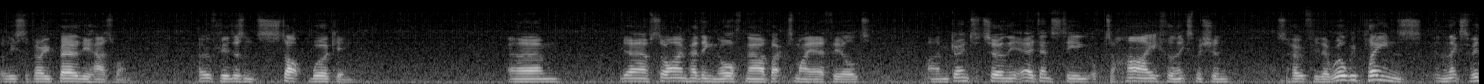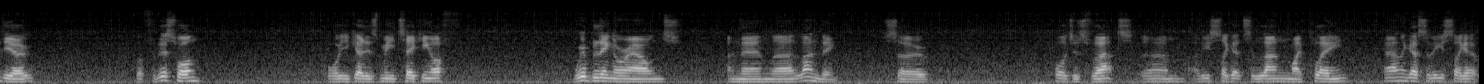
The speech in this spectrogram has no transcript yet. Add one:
At least it very barely has one. Hopefully it doesn't stop working. Um, yeah, so I'm heading north now, back to my airfield. I'm going to turn the air density up to high for the next mission so hopefully there will be planes in the next video but for this one all you get is me taking off, wibbling around, and then uh, landing. So, apologies for that. Um, at least I get to land my plane, and I guess at least I get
